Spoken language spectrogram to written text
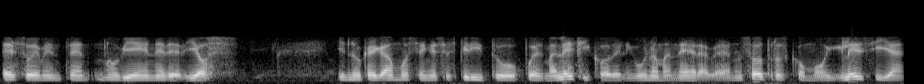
eso obviamente no viene de Dios. Y no caigamos en ese espíritu, pues, maléfico de ninguna manera, ¿verdad? Nosotros como iglesia,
